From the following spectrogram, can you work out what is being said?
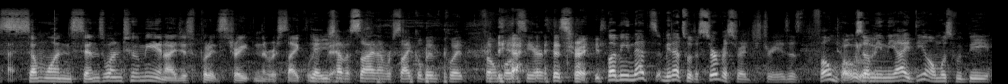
someone sends one to me, and I just put it straight in the recycling. Yeah, you just bin. have a sign on recycle bin, put phone Yeah, books here. That's right. But I mean, that's I mean that's what a service registry is. Is phone books. So, I mean, the idea almost would be.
